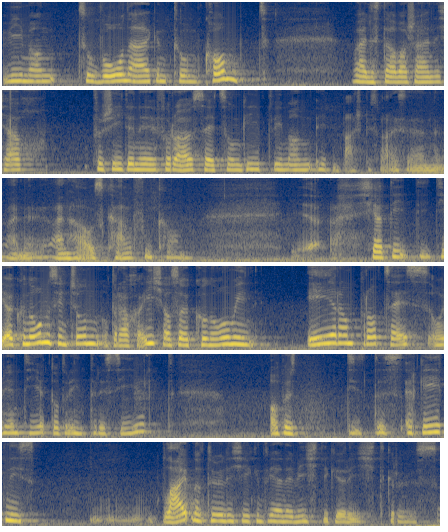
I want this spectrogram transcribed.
wie man zu Wohneigentum kommt, weil es da wahrscheinlich auch verschiedene Voraussetzungen gibt, wie man eben beispielsweise eine, eine, ein Haus kaufen kann. Ja, ich glaube, die, die, die, Ökonomen sind schon, oder auch ich als Ökonomin, eher am Prozess orientiert oder interessiert, aber die, das Ergebnis bleibt natürlich irgendwie eine wichtige Richtgröße.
